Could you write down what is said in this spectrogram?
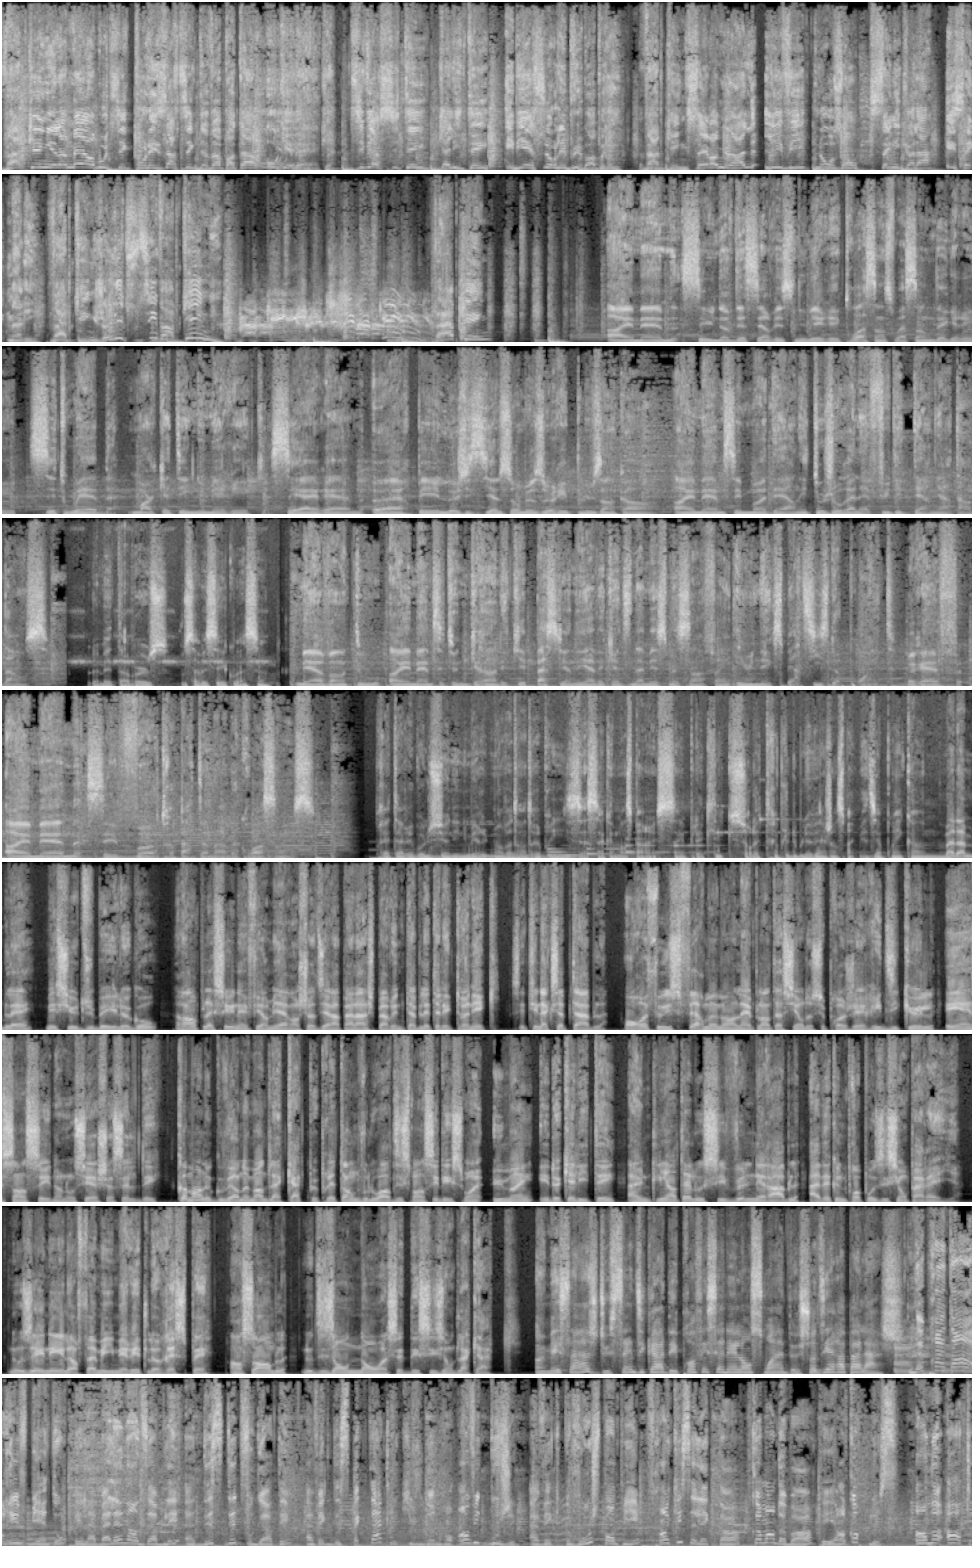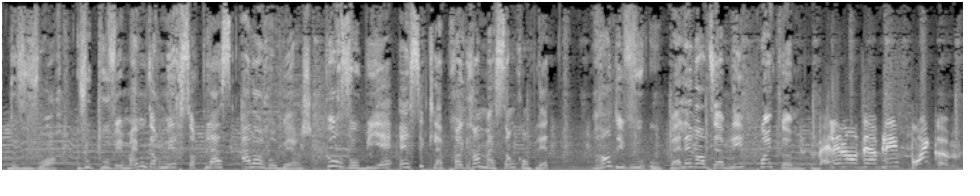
Vapking est la meilleure boutique pour les articles de vapoteurs au Québec. Diversité, qualité et bien sûr les plus bas prix. Vapking Saint-Romuald, Lévis, Lauson, Saint-Nicolas et Sainte-Marie. Vapking, je l'étudie, Vapking! Vapking, je l'étudie, Vapking! Vapking! AMM, c'est une offre de services numériques 360 degrés. Site web, marketing numérique, CRM, ERP, logiciel sur mesure et plus encore. AMM, c'est moderne et toujours à l'affût des dernières tendances. Le Metaverse, vous savez c'est quoi ça? Mais avant tout, AMM, c'est une grande équipe passionnée avec un dynamisme sans fin et une expertise de pointe. Bref, AMM, c'est votre partenaire de croissance. Prêt à révolutionner numériquement votre entreprise? Ça commence par un simple clic sur le www.agencemacmedia.com. Madame Blais, messieurs Dubé et Legault, remplacer une infirmière en chaudière-appalaches par une tablette électronique, c'est inacceptable. On refuse fermement l'implantation de ce projet ridicule et insensé dans nos CHSLD. Comment le gouvernement de la CAQ peut prétendre vouloir dispenser des soins humains et de qualité à une clientèle aussi vulnérable avec une proposition pareille? Nos aînés et leurs familles méritent le respect. Ensemble, nous disons non à cette décision de la CAQ. Un message du syndicat des professionnels en soins de Chaudière-Appalaches. Le printemps arrive bientôt et la baleine endiablée a décidé de vous gâter avec des spectacles qui vous donneront envie de bouger. Avec Rouge Pompier, Frankie Selector, Commande de bord et encore plus. On a hâte de vous voir. Vous pouvez même dormir sur place à leur auberge. Pour vos billets ainsi que la programmation complète, rendez-vous au baleineendiablée.com. Baleineendiablée.com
